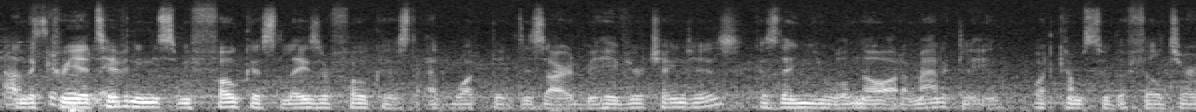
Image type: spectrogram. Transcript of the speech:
And the creativity needs to be focused, laser focused at what the desired behavior change is, because then you will know automatically what comes through the filter,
